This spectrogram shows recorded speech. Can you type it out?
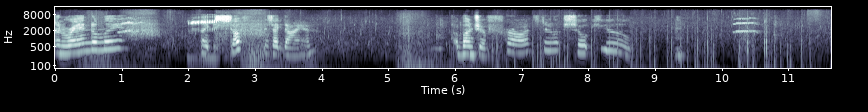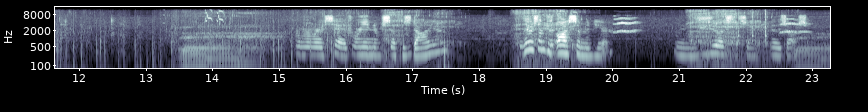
And randomly, like stuff is like dying. A bunch of frogs, they look so cute. Remember I said random stuff is dying? There's something awesome in here. Mm, just saying, it was awesome.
